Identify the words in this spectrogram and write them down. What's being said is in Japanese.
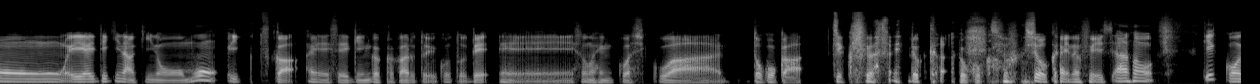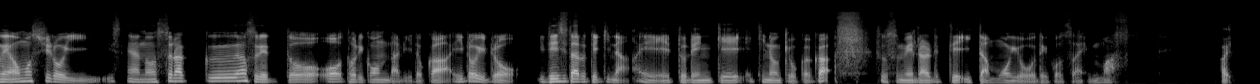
AI 的な機能もいくつか、えー制限がかかるということで、えーその辺詳しくはどこかチェックしてください。どっかどこか。紹介のページ。あの、結構ね、面白い、あの、 Slack のスレッドを取り込んだりとか、いろいろデジタル的な、えっと、連携、機能強化が進められていた模様でございます。はい。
